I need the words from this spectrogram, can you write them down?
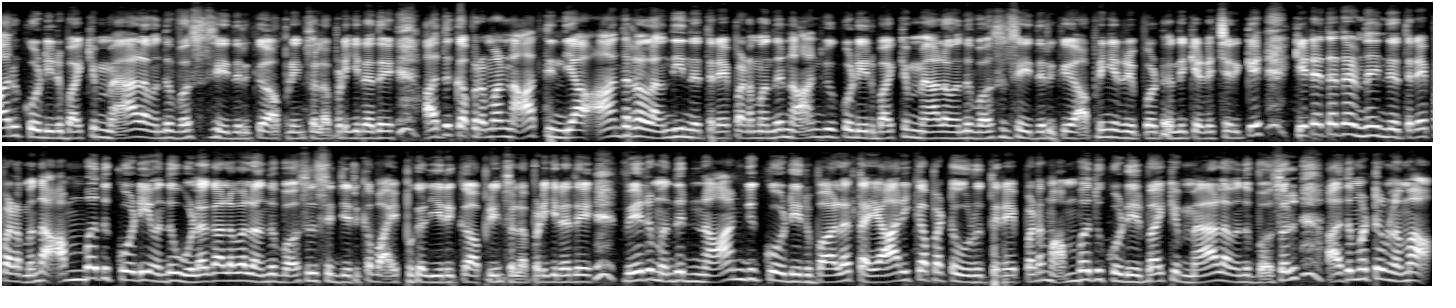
ஆறு கோடி ரூபாய்க்கு மேலே வந்து வசூல் செய்திருக்கு அப்படின்னு சொல்லப்படுகிறது. அதுக்கப்புறமா நார்த் இந்தியா ஆந்திராவில் வந்து இந்த திரைப்படம் வந்து நான்கு கோடி ரூபாய்க்கு மேலே வந்து வசூல் செய்திருக்கு அப்படிங்கிற ரிப்போர்ட் வந்து கிடைச்சிருக்கு. கிட்டத்தட்ட வந்து இந்த திரைப்படம் வந்து ஐம்பது கோடி வந்து உலக அளவில் வந்து வசூல் செஞ்சிருக்க வாய்ப்புகள் இருக்குது அப்படின்னு சொல்லப்படுகிறது. வெறும் வந்து நான்கு கோடி ரூபாயில் தயாரிக்கப்பட்ட ஒரு திரைப்படம் ஐம்பது கோடி ரூபாய்க்கு மேலே வந்து வசூல். அது மட்டும் இல்லாமல்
